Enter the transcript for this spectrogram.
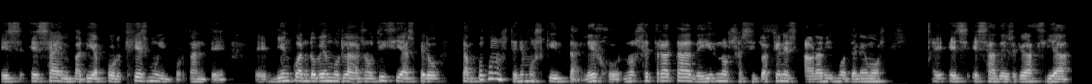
es esa empatía, porque es muy importante. Eh, bien cuando vemos las noticias, pero tampoco nos tenemos que ir tan lejos. No se trata de irnos a situaciones, ahora mismo tenemos eh, es, esa desgracia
